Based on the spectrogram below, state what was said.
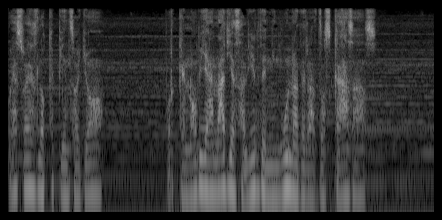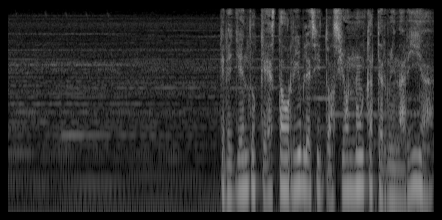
O eso es lo que pienso yo, porque no vi a nadie salir de ninguna de las dos casas. Creyendo que esta horrible situación nunca terminaría,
